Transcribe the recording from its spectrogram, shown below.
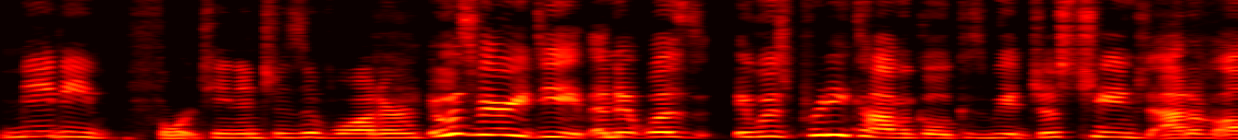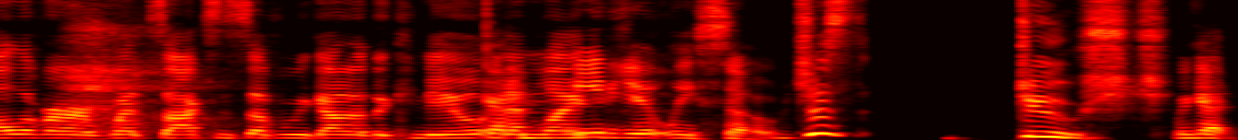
maybe 14 inches of water. It was very deep, and it was it was pretty comical because we had just changed out of all of our wet socks and stuff when we got out of the canoe, Got and like immediately soaked. just douched. We got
